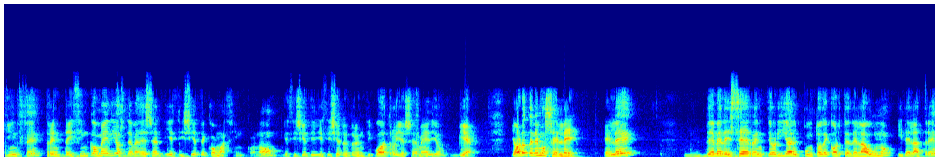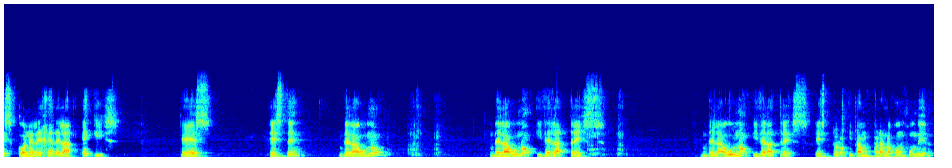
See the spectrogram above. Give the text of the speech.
15, 35 medios debe de ser 17,5, ¿no? 17 y 17, 34 y ese medio, bien. Y ahora tenemos el E. El E debe de ser, en teoría, el punto de corte de la 1 y de la 3 con el eje de la X que es este de la 1, de la 1 y de la 3. De la 1 y de la 3. Esto lo quitamos para no confundir.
